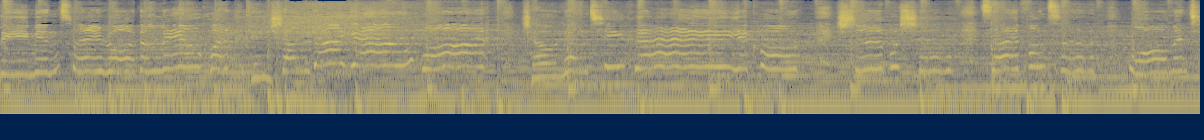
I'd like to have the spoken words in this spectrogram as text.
里面脆弱的灵魂。天上的烟火照亮漆黑夜空，是不是在讽刺我我们间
